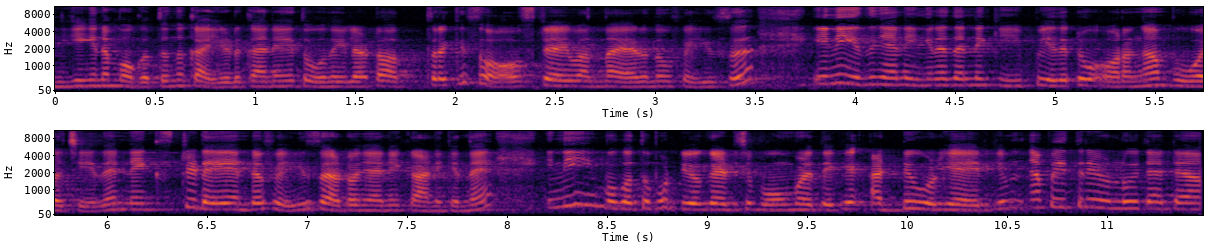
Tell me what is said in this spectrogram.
എനിക്കിങ്ങനെ മുഖത്തുനിന്ന് കൈയെടുക്കാനേ തോന്നിയില്ല കേട്ടോ. അത്രയ്ക്ക് സോഫ്റ്റ് ആയി വന്നായിരുന്നു ഫേസ് ഇനി ഇത് ഞാൻ ഇങ്ങനെ തന്നെ കീപ്പ് ചെയ്തിട്ട് ഉറങ്ങാൻ പോവുക ചെയ്തത് നെക്സ്റ്റ് ഡേ എന്റെ ഫേസ് ആട്ടോ ഞാൻ ഈ കാണിക്കുന്നത് ഇനി ഈ മുഖത്ത് പൊട്ടിയൊക്കെ അടിച്ച് പോകുമ്പോഴത്തേക്ക് അടിപൊളിയായിരിക്കും. അപ്പോൾ ഇത്രയേ ഉള്ളൂ. ടാറ്റാ.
